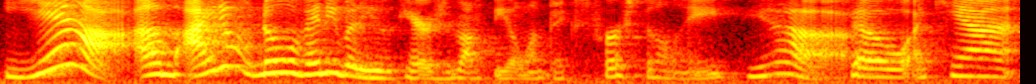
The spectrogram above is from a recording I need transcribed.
Yeah. Um I don't know of anybody who cares about the Olympics personally. Yeah. So I can't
